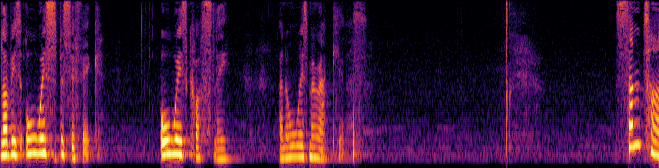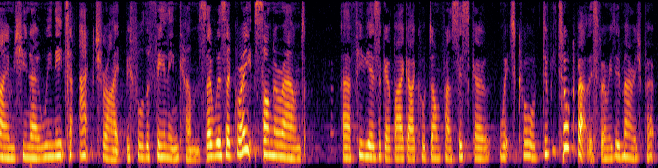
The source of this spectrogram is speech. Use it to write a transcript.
Love is always specific, always costly, and always miraculous. Sometimes, you know, we need to act right before the feeling comes. There was a great song around a few years ago by a guy called Don Francisco, which called, did we talk about this when we did marriage prep?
